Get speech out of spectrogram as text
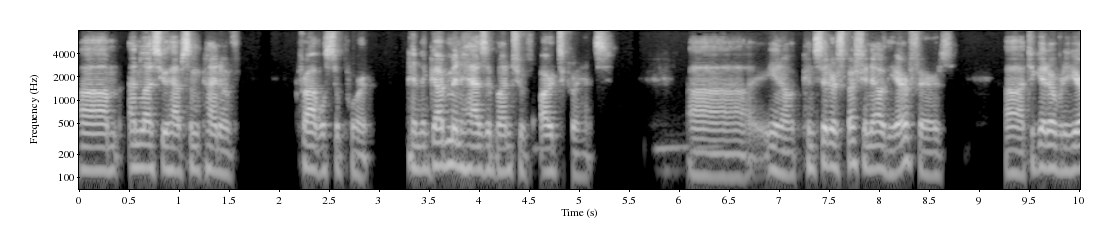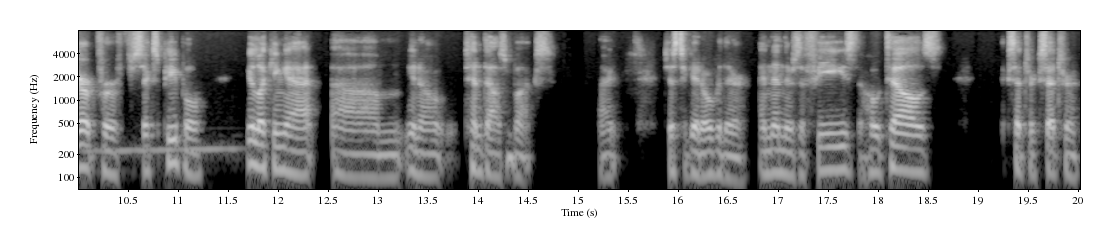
um, unless you have some kind of travel support. And the government has a bunch of arts grants. Uh, you know, consider especially now the airfares uh, to get over to Europe for six people. You're looking at um, you know ten thousand bucks, right, just to get over there. And then there's the fees, the hotels, et cetera, et cetera.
